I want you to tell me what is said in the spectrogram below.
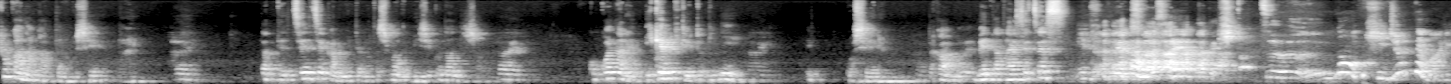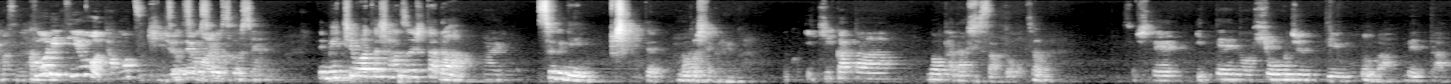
許可なかったら教えないはい。だって先生から見て私まだ未熟なんでしょはい。ここならいけるっていう時にはい。教えるだからメンター大切ですですね。そうですね。だって一つの基準でもありますね。クオリティを保つ基準でもありますね。で道を私外したらはい。すぐにピシッて戻してくれるか生き方の正しさと、そして一定の標準っていうものがメンタ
